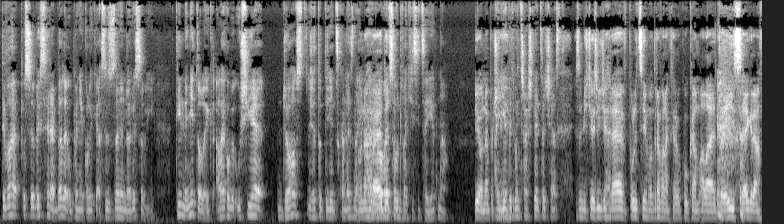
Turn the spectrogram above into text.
ty vole, pustil bych si rebely úplně kolik je asi Zuzaně Norisový. Ty není tolik, ale jakoby už je dost, že to ty děcka neznají. Ona hraje teď... jsou 2001. Jo, ne, počkej. A je teď třeba 46. Já jsem ti chtěl říct, že hraje v policii Modrava, na kterou koukám, ale to je její ségra.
